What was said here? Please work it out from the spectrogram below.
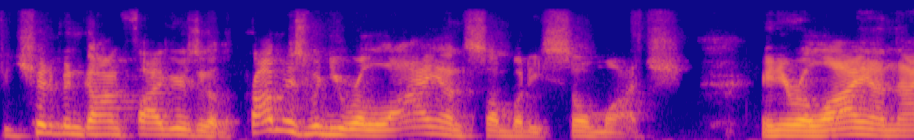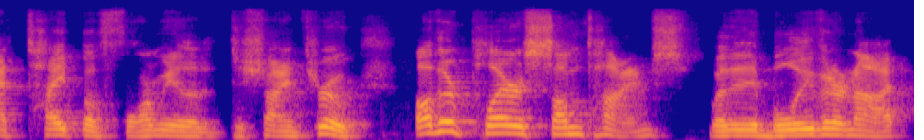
it should have been gone five years ago. The problem is when you rely on somebody so much and you rely on that type of formula to shine through. Other players sometimes, whether they believe it or not,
